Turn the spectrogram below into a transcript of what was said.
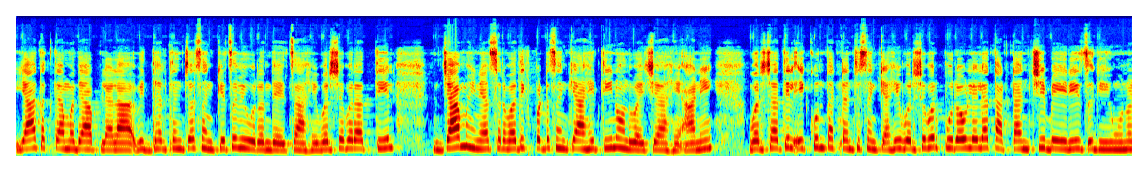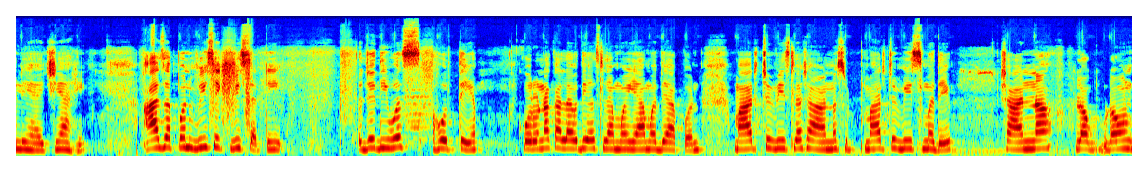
या तक्त्यामध्ये आपल्याला विद्यार्थ्यांच्या संख्येचं विवरण द्यायचं आहे. वर्षभरातील ज्या महिन्यात सर्वाधिक पटसंख्या आहे ती नोंदवायची आहे आणि वर्षातील एकूण ताटांची संख्या ही वर्षभर पुरवलेल्या ताटांची बेरीज घेऊन लिहायची आहे. आज आपण वीस एकवीससाठी जे दिवस होते कोरोना कालावधी असल्यामुळे यामध्ये आपण मार्च वीसला शाळांना सुट मार्च वीसमध्ये शाळांना लॉकडाऊन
